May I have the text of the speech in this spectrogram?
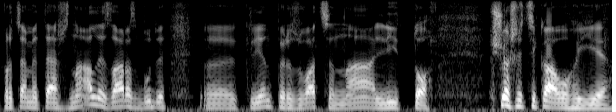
Про це ми теж знали. Зараз буде е, клієнт перезуватися на літо. Що ще цікавого є?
